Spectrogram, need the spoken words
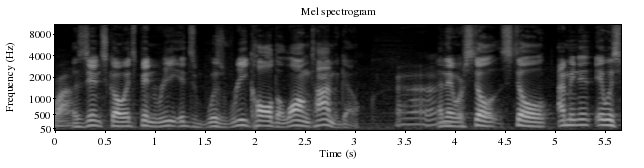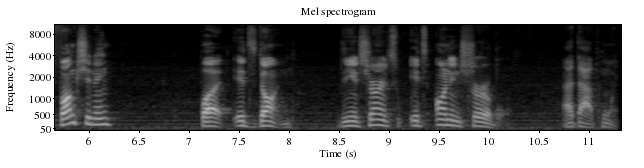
Wow. A Zinsco. It's been re, it was recalled a long time ago, Uh-huh. and they were still still. I mean, it, it was functioning, but it's done. The insurance, it's uninsurable at that point.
